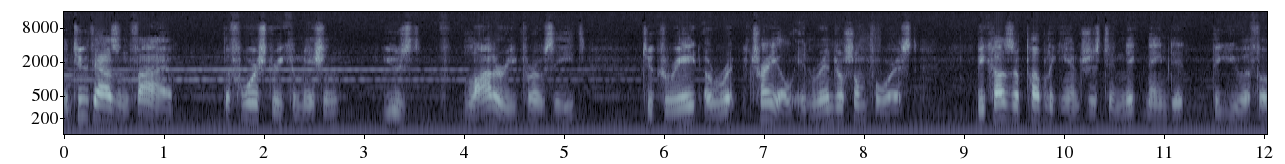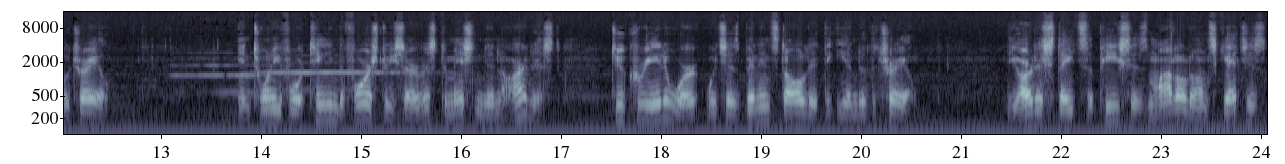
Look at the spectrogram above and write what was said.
In 2005, the Forestry Commission used lottery proceeds to create a trail in Rendlesham Forest because of public interest and nicknamed it the UFO Trail. In 2014, the Forestry Service commissioned an artist to create a work which has been installed at the end of the trail. The artist states the piece is modeled on sketches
